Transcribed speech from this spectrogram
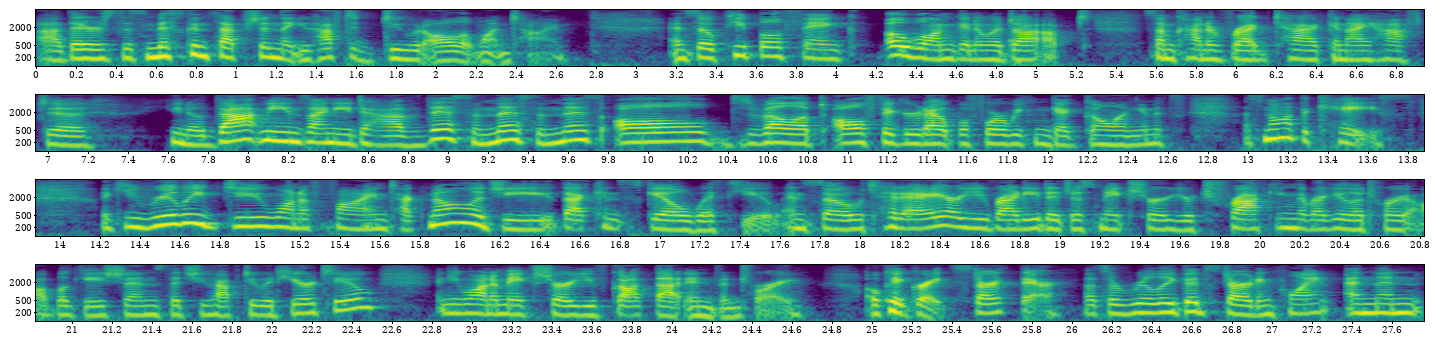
uh, there's this misconception that you have to do it all at one time. And so people think, oh, well, I'm going to adopt some kind of reg tech and I have to you know that means i need to have this and this and this all developed all figured out before we can get going. And it's that's not the case. Like you really do want to find technology that can scale with you. And so today are you ready to just make sure you're tracking the regulatory obligations that you have to adhere to? And you want to make sure you've got that inventory. Okay great start there. That's a really good starting point. And then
